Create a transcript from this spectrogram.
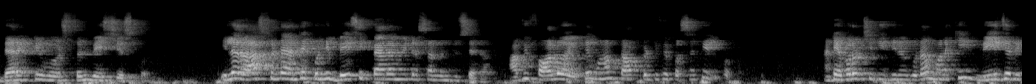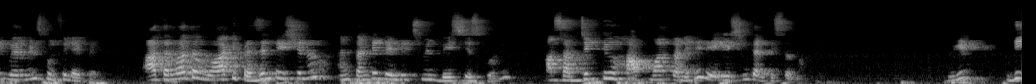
డైరెక్టివ్ వర్డ్స్తో బేస్ చేసుకోవాలి. ఇలా రాసుకుంటే అంటే కొన్ని బేసిక్ పారామీటర్స్ అన్నది చూసారా? అవి ఫాలో అయితే మనం టాప్ ట్వంటీ ఫైవ్ పర్సెంట్ వెళ్ళిపోతాం. అంటే ఎవరు వచ్చి దిద్దినా కూడా మనకి మేజర్ రిక్వైర్మెంట్స్ ఫుల్ఫిల్ అయిపోయాయి. ఆ తర్వాత వాటి presentation and content enrichment base చేసుకొని ఆ సబ్జెక్టివ్ హాఫ్ మార్క్ అనేది వేరియేషన్ కనిపిస్తుంది ఓకే ఇది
